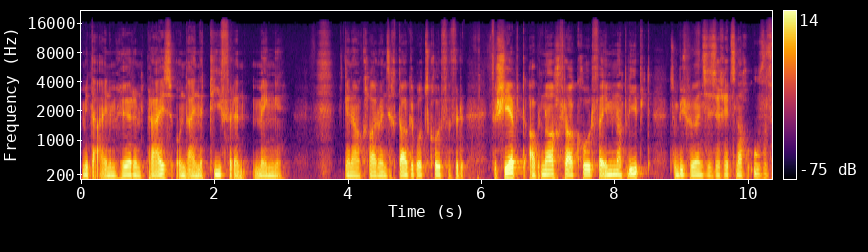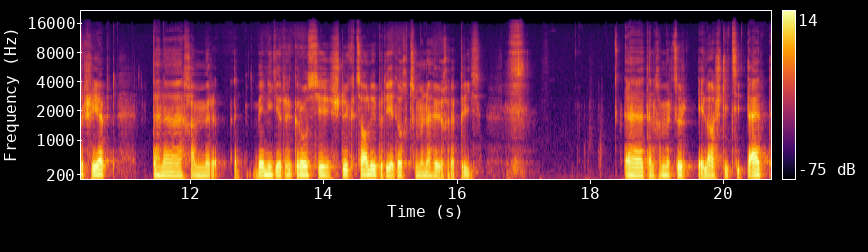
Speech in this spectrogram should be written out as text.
mit einem höheren Preis und einer tieferen Menge. Genau, klar, wenn sich die Angebotskurve verschiebt, aber die Nachfragekurve immer noch bleibt, zum Beispiel wenn sie sich jetzt nach oben verschiebt, dann äh, können wir eine weniger grosse Stückzahl über, jedoch zu einem höheren Preis. Äh, dann kommen wir zur Elastizität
